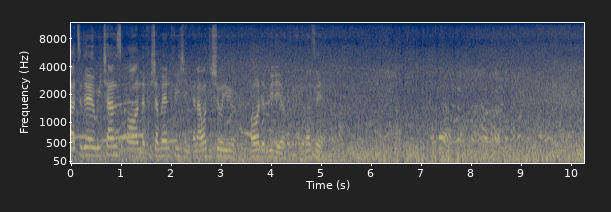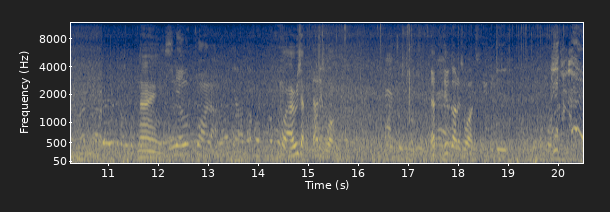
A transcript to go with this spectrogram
that today we chance on the fishermen fishing and I want to show you all the video. That's it. Nice. Oh, I wish I, that is what? That this gun is what? This is my share.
